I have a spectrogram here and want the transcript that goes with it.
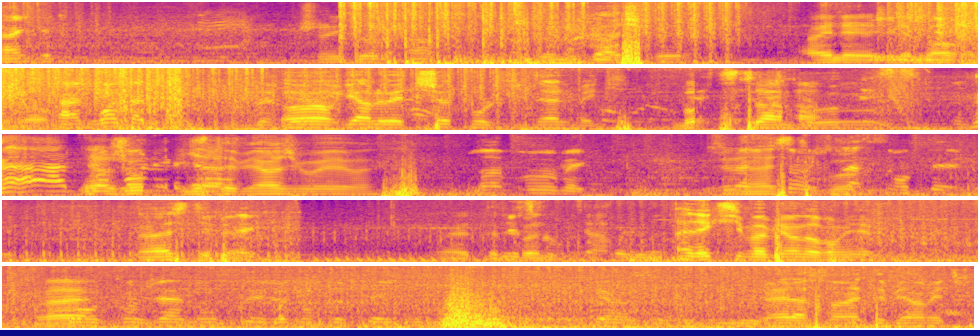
Ah, il est- J'en ai donné un. Je vais achever. Ah, il est, il est mort, il est mort. à droite, à droite. Oh, regarde le headshot pour le final, mec. Bon, ça. Ah, Bien joué, bravo, les gars. C'était bien joué, ouais. Bravo, mec. Je Ouais, la, c'était sens, je beau. la sentais. mec. Ouais, c'était bien. Ouais, t'es bonne. Alex, il va bien dormir. Ouais. Quand, quand j'ai annoncé le nombre de bien, c'était mieux. Ouais, la fin était bien maîtrisée.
